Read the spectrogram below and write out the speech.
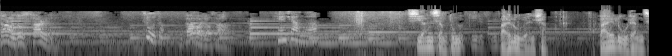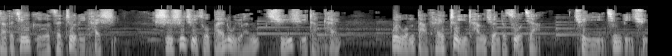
乡上都是啥人？祖宗。大号叫啥？田向娥。西安向东，白鹿原上，白鹿两家的纠葛在这里开始。史诗巨作《白鹿原》徐徐展开，为我们打开这一长卷的作家，却已经离去。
